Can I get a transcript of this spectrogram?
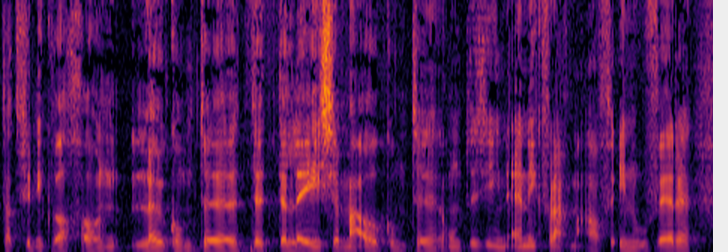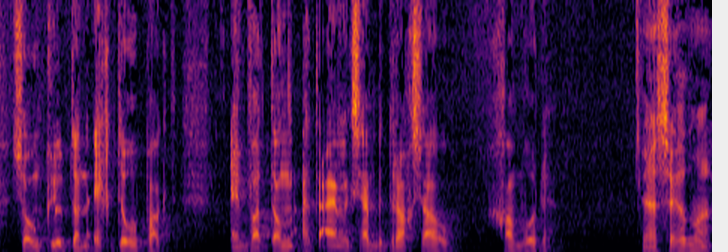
dat vind ik wel gewoon leuk om te, te, te lezen, maar ook om te, om te zien. En ik vraag me af in hoeverre zo'n club dan echt doorpakt. En wat dan uiteindelijk zijn bedrag zou gaan worden. Ja, zeg het maar.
